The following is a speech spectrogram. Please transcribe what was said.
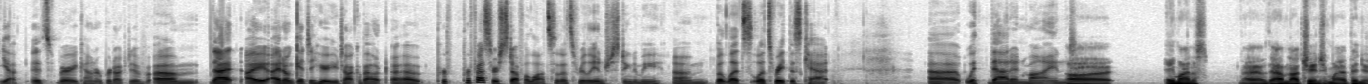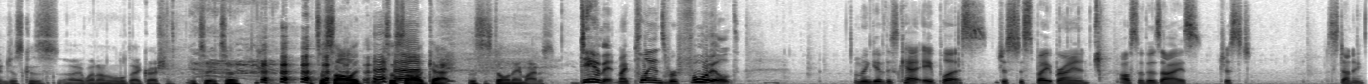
Yeah, it's very counterproductive. Um, that I, I don't get to hear you talk about uh, pr- professor stuff a lot, so that's really interesting to me. Um, but let's let's rate this cat uh, with that in mind. Uh, A minus. I, I'm not changing my opinion just because I went on a little digression. It's a, it's a it's a solid it's a solid cat. This is still an A minus. Damn it, my plans were foiled. I'm gonna give this cat A plus just to spite Brian. Also, those eyes, just stunning.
